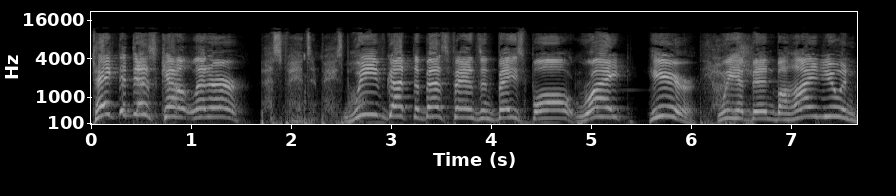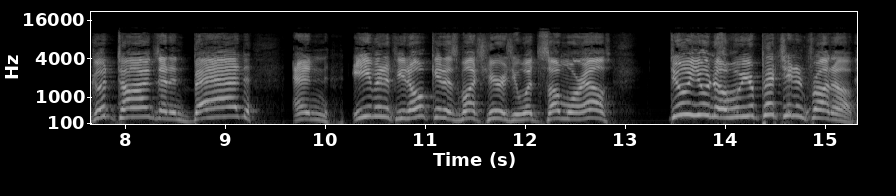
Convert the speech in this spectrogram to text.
Take the discount, Leonard. Best fans in baseball. We've got the best fans in baseball right here. We have been behind you in good times and in bad. And even if you don't get as much here as you would somewhere else, do you know who you're pitching in front of?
